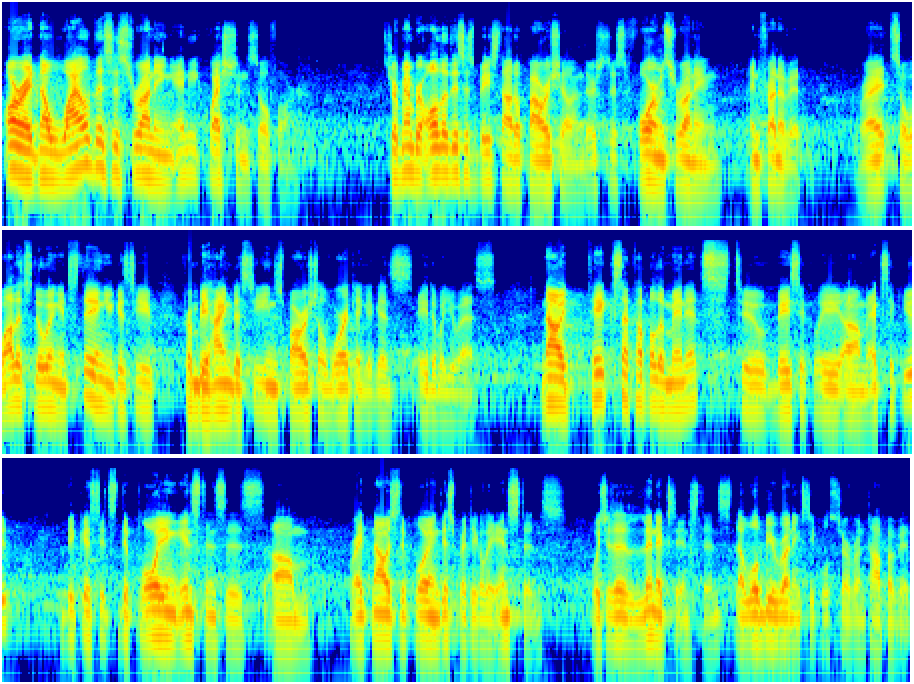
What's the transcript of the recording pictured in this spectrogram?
All right, now while this is running, any questions so far? So remember, all of this is based out of PowerShell, and there's just forms running in front of it, right? So while it's doing its thing, you can see from behind the scenes PowerShell working against AWS. Now it takes a couple of minutes to basically um, execute because it's deploying instances. Um, right now it's deploying this particular instance, which is a Linux instance that will be running SQL Server on top of it.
